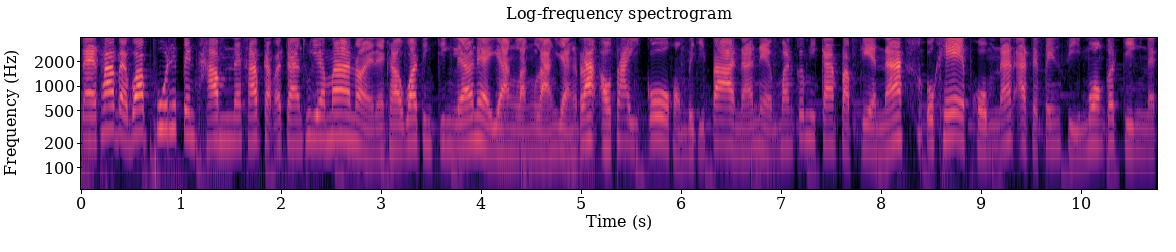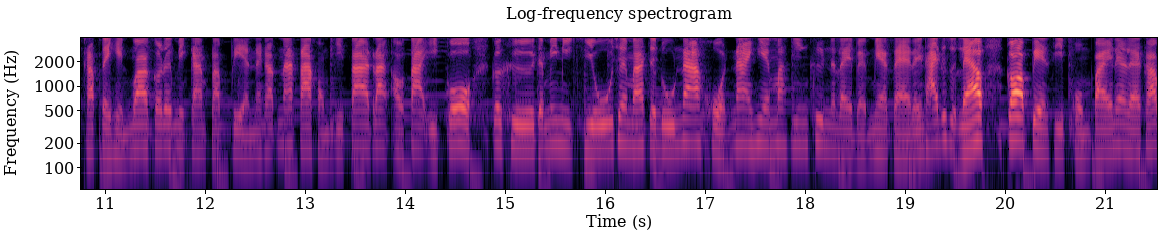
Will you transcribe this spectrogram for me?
แต่ถ้าแบบว่าพูดให้เป็นธรรมนะครับกับอาจารย์ทุยาม่าหน่อยนะครับว่าจริง ๆ แล้วเนี่ยอย่างหลังๆ อย่างร่างอัลต้าอีโก้ของเบจิต้านั้นเนี่ยมันก็มีการปรับเปลี่ยนนะ โอเค ผมนั้นอาจจะเป็นสีม่วงก็จริงนะครับแต่เห็นว่าก็เริ่มมีการปรับเปลี่ยนนะครับหน้าตาของเบจิต้าร่างอัลต้าอีโก้ก็คือจะไม่มีคิ้วใช่ไหมจะดูหน้าโหดหน้าเฮี้ยมากยิ่งขึ้นอะไรแบบเนี้ยแต่ในท้ายที่สุดแล้วก็เปลี่ยนสีผมไปนี่แหละครับ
